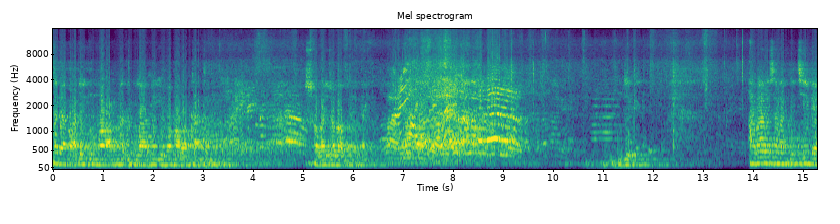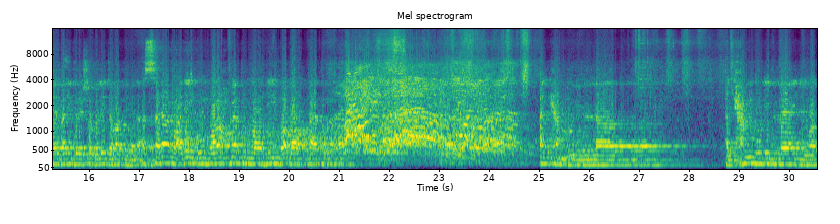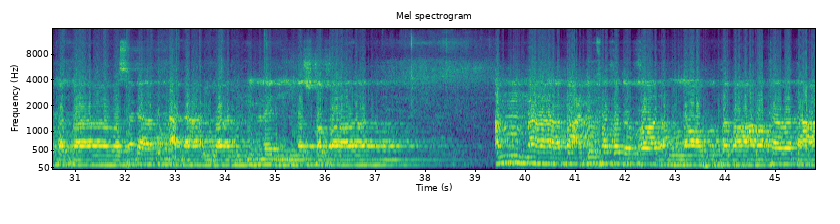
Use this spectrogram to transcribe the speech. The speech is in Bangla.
السلام عليكم ورحمة الله وبركاته সবাই জবাব দেয় জি আবার সালাম দিচ্ছি মেহরবানি করে সকলেই জবাব দিবেন আসসালামু আলাইকুম ওয়া রাহমাতুল্লাহি ওয়া বারাকাতুহু الحمد لله وكفى وسلام على عباده الذين اصطفى. أما بعد فقد قال الله تبارك وتعالى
